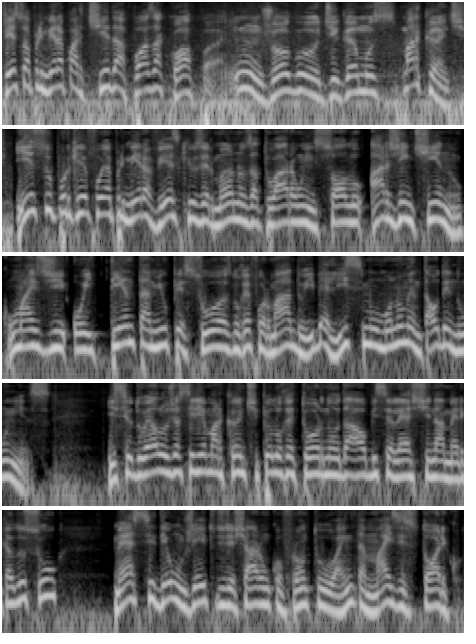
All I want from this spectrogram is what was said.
fez sua primeira partida após a Copa, em um jogo, digamos, marcante. Isso porque foi a primeira vez que os hermanos atuaram em solo argentino, com mais de 80 mil pessoas no reformado e belíssimo Monumental de Núñez. E se o duelo já seria marcante pelo retorno da Albiceleste na América do Sul, Messi deu um jeito de deixar um confronto ainda mais histórico.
